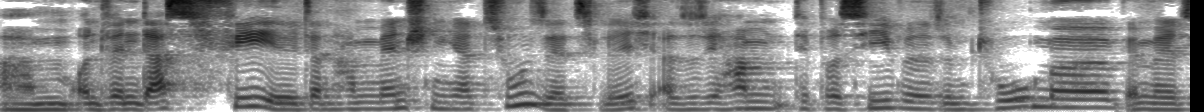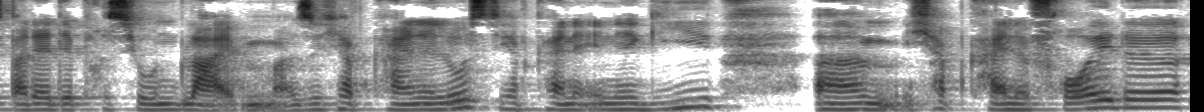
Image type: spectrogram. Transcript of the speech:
Ähm, und wenn das fehlt, dann haben Menschen ja zusätzlich, also sie haben depressive Symptome, wenn wir jetzt bei der Depression bleiben. Also ich habe keine Lust, ich habe keine Energie, ähm, ich habe keine Freude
